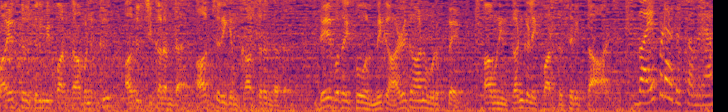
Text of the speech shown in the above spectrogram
பயத்தில் திரும்பி பார்த்த அவனுக்கு அதிர்ச்சி கலந்த ஆச்சரியம் காத்திருந்தது. தேவதை போல் மிக அழகான ஒரு பெண் அவனின் கண்களை பார்த்து சிரித்தாள். பயப்படாத சமரா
